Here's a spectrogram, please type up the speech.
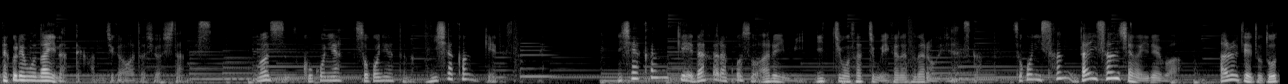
たくれもないなって感じが私はしたんです。まず、ここにあ、そこにあったのは二者関係ですからね。二者関係だからこそ、ある意味、リッチもサッチもいかなくなるわけじゃないですか。そこに第三者がいれば、ある程度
